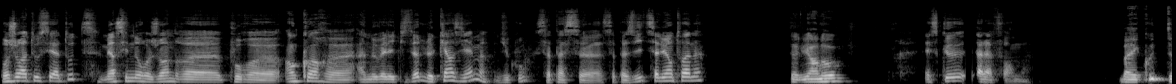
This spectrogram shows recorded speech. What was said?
Bonjour à tous et à toutes. Merci de nous rejoindre euh, pour euh, encore euh, un nouvel épisode, le 15e du coup. Ça passe, ça passe vite. Salut Antoine. Salut Arnaud. Est-ce que tu as la forme? Bah écoute,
